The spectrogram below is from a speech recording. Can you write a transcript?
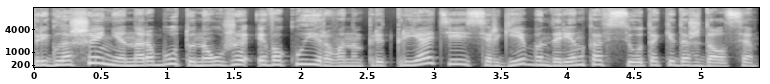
Приглашение на работу на уже эвакуированном предприятии Сергей Бондаренко все-таки дождался.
